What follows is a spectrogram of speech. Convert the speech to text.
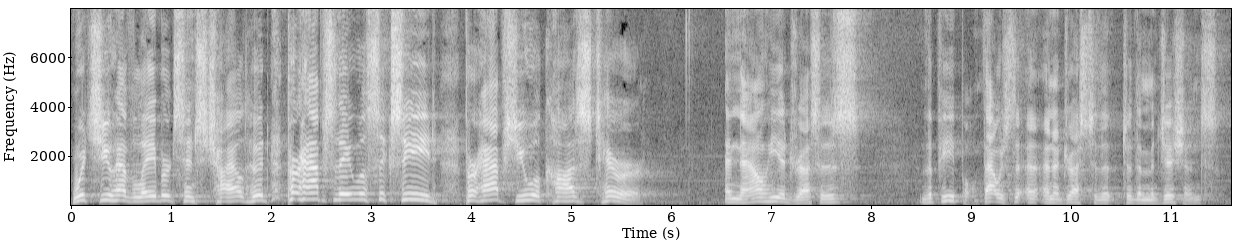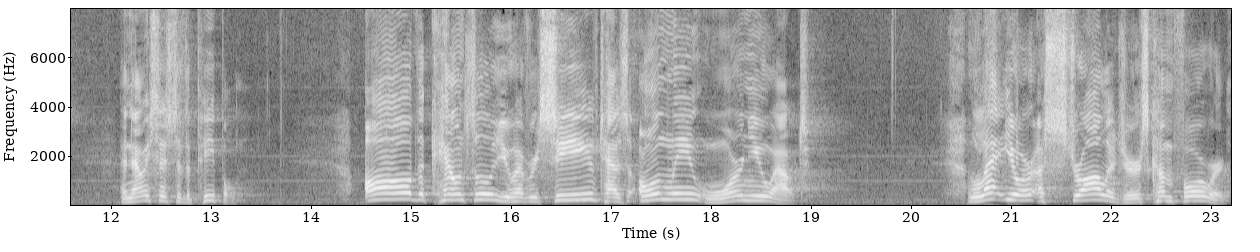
which you have labored since childhood. Perhaps they will succeed. Perhaps you will cause terror. And now he addresses the people. That was an address to the, to the magicians. And now he says to the people, All the counsel you have received has only worn you out. Let your astrologers come forward.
